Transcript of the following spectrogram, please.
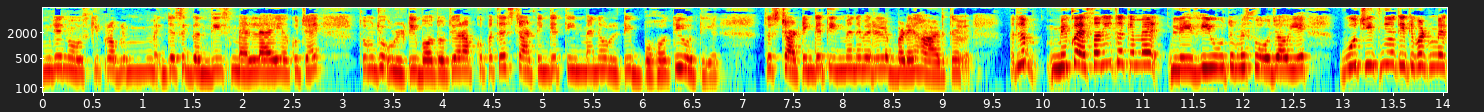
मुझे नोज़ की प्रॉब्लम जैसे गंदी स्मेल आए या कुछ आए तो मुझे उल्टी बहुत होती है। और आपको पता है स्टार्टिंग के तीन महीने उल्टी बहुत ही होती है। तो स्टार्टिंग के तीन महीने मेरे लिए बड़े हार्ड थे। मतलब मेरे को ऐसा नहीं था कि मैं लेजी हूँ तो मैं सो जाऊँ, ये वो चीज़ नहीं होती थी बट मैं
